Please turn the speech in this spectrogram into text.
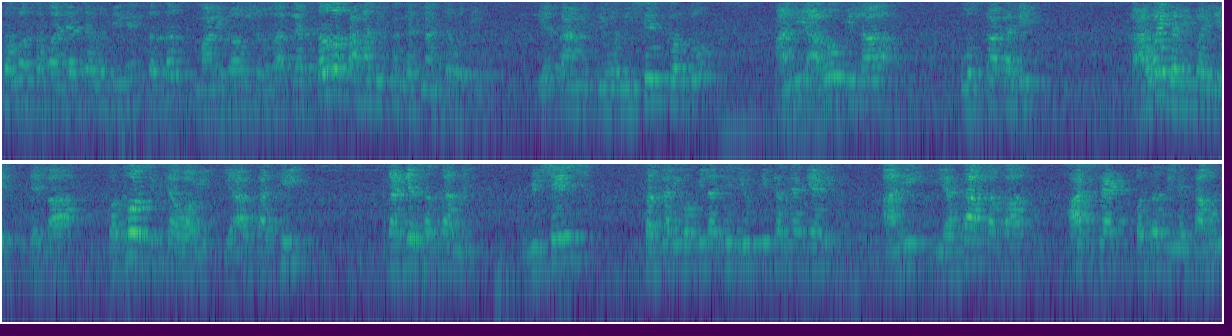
सर्व समाजाच्या वतीने तसंच मालेगाव शहरातल्या सर्व सामाजिक संघटनांच्या वतीने. याचा आम्ही तीव्र निषेध करतो. आणि आरोपीला पोस्टाखाली कारवाई झाली पाहिजे त्याला कठोर शिक्षा व्हावी. यासाठी राज्य सरकारने विशेष सरकारी वकिलाची नियुक्ती करण्यात यावी आणि याचा तपास फास्ट ट्रॅक पद्धतीने चालू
